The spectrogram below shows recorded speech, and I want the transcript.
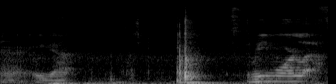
Alright, we got three more left.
